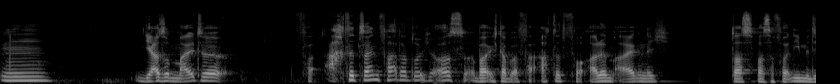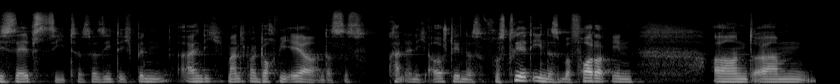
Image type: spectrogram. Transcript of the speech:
Mm, ja, also Malte verachtet seinen Vater durchaus, aber ich glaube, er verachtet vor allem eigentlich das, was er von ihm in sich selbst sieht. Dass er sieht, ich bin eigentlich manchmal doch wie er und das ist, kann er nicht ausstehen, das frustriert ihn, das überfordert ihn. Und ähm,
